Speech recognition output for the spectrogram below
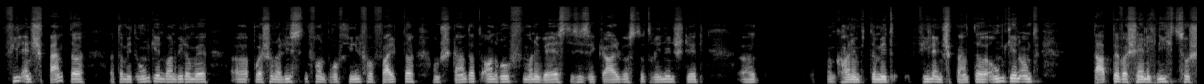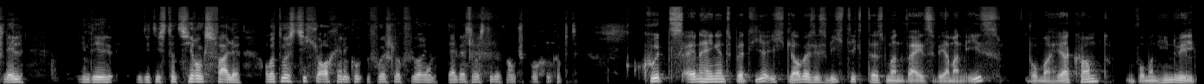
viel entspannter damit umgehen, wenn wieder mal äh, ein paar Journalisten von Profil, von Falter und Standard anrufen, wenn ich weiß, das ist egal, was da drinnen steht. Dann kann ich damit viel entspannter umgehen und dabei wahrscheinlich nicht so schnell in die, in die Distanzierungsfalle. Aber du hast sicher auch einen guten Vorschlag, Florian. Teilweise hast du das angesprochen gehabt. Kurz einhängend bei dir. Ich glaube, es ist wichtig, dass man weiß, wer man ist, wo man herkommt und wo man hin will.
